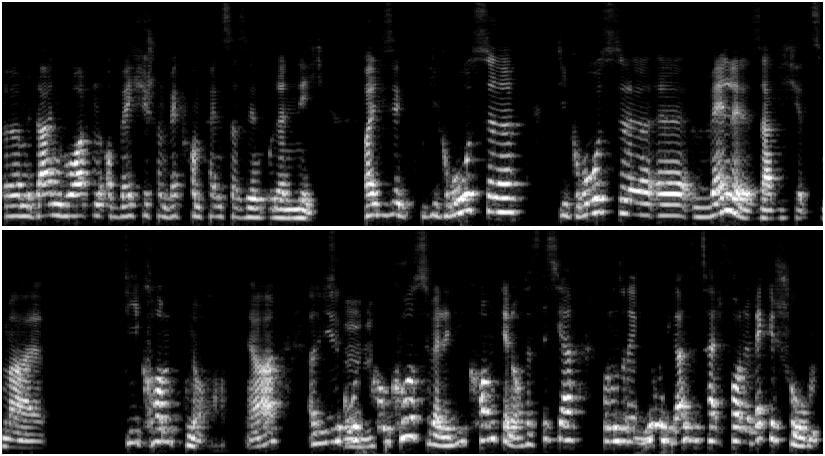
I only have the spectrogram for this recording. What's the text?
äh, mit deinen Worten, ob welche schon weg vom Fenster sind oder nicht weil diese, die große, die große äh, Welle, sag ich jetzt mal, die kommt noch. Ja, also diese große mhm. Konkurswelle, die kommt ja noch. Das ist ja von unserer Regierung die ganze Zeit vorne weggeschoben.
